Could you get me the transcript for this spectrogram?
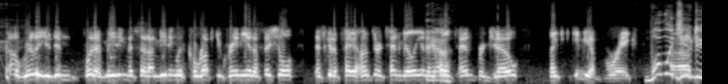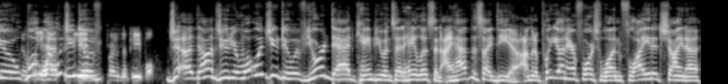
oh really? You didn't put a meeting that said I'm meeting with corrupt Ukrainian official that's going to pay Hunter 10 million and yeah. hold 10 for Joe. Like, give me a break. What would you uh, do? So what, what would you do in if, front of the people? Uh, Don Jr., what would you do if your dad came to you and said, "Hey, listen, I have this idea. I'm going to put you on Air Force One, fly you to China.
